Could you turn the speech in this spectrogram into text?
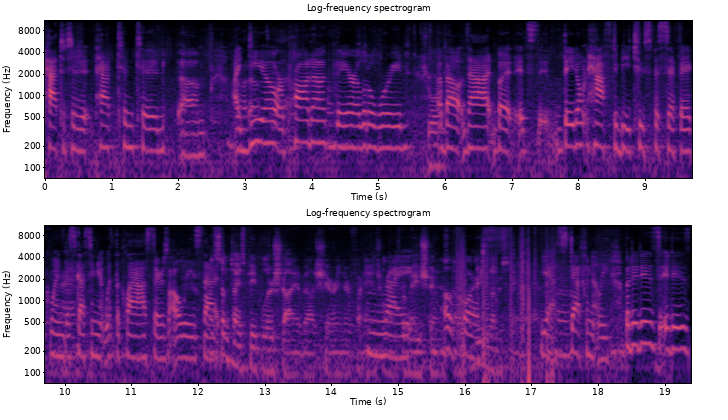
patented, patented um, idea or yeah. product, they are a little worried Sure. about that. But it's they don't have to be too specific when Right. discussing it with the class. There's always And that. sometimes people are shy about sharing their financial Right. information. and Of stuff, and You course. understand that. Yes, definitely. But it is it is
